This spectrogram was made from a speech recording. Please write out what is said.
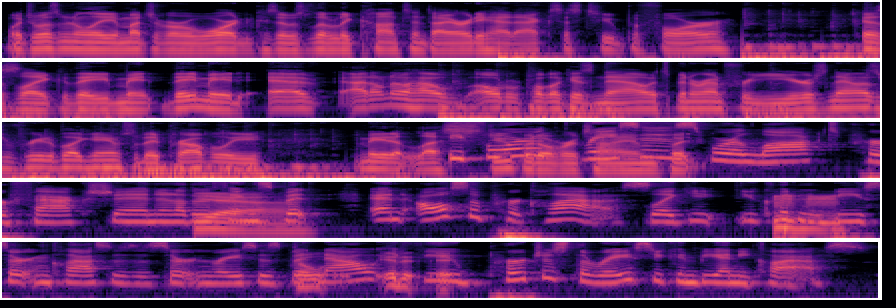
which wasn't really much of a reward because it was literally content I already had access to before. Because like they made they made ev- I don't know how Old Republic is now. It's been around for years now as a free to play game, so they probably made it less Before stupid over time. races But were locked per faction and other Yeah. things, but and also per class. Like you, you couldn't Mhm. be certain classes as certain races, but So now it- if you purchase the race, you can be any class.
